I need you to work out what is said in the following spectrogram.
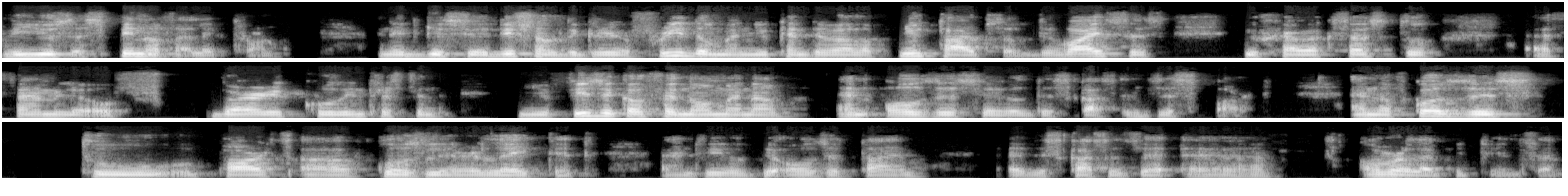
we use a spin of electron and it gives you additional degree of freedom and you can develop new types of devices you have access to a family of very cool interesting new physical phenomena and all this we will discuss in this part. And of course these two parts are closely related and we will be all the time uh, discussing the uh, overlap between them.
